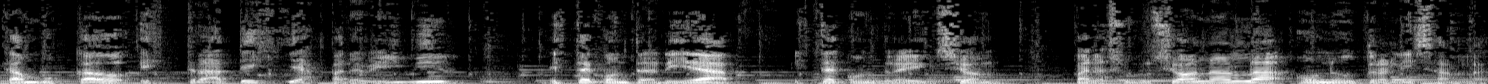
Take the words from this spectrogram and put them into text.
que han buscado estrategias para vivir esta contrariedad, esta contradicción, para solucionarla o neutralizarla.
